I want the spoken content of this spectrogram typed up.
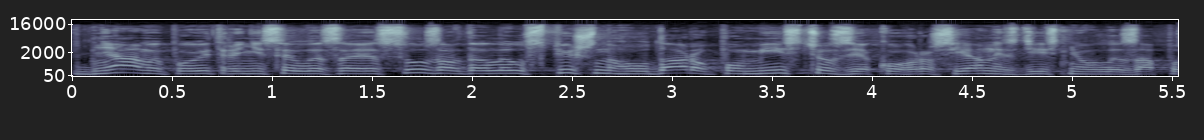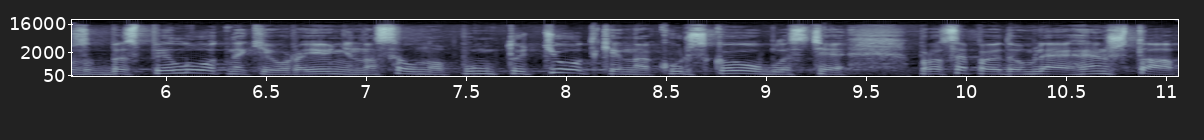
Днями повітряні сили ЗСУ завдали успішного удару по місцю, з якого росіяни здійснювали запуск безпілотників у районі населеного пункту Тьоткіна Курської області. Про це повідомляє генштаб.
